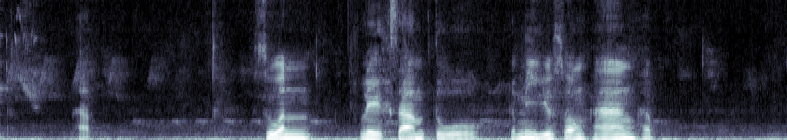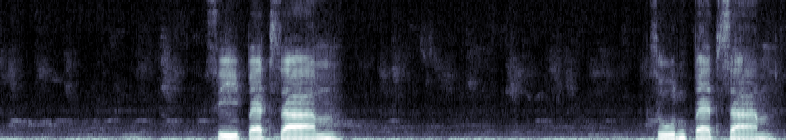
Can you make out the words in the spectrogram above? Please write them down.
4 ครับ ส่วนเลข 3 ตัวก็มีอยู่ 2 หางครับ 483 083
